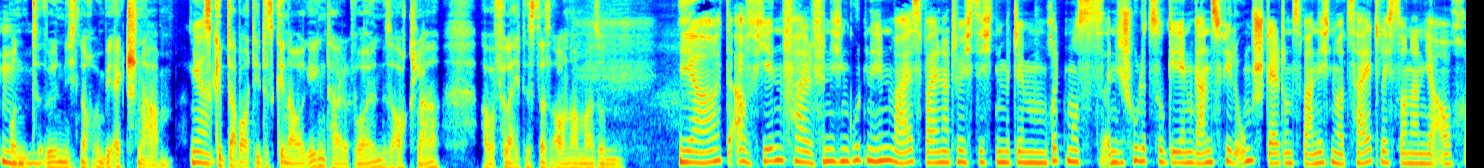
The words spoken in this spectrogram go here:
Mhm. Und will nicht noch irgendwie Action haben. Ja. Es gibt aber auch die, die das genaue Gegenteil wollen, ist auch klar. Aber vielleicht ist das auch nochmal so ein, ja, auf jeden Fall finde ich einen guten Hinweis, weil natürlich sich mit dem Rhythmus in die Schule zu gehen ganz viel umstellt und zwar nicht nur zeitlich, sondern ja auch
